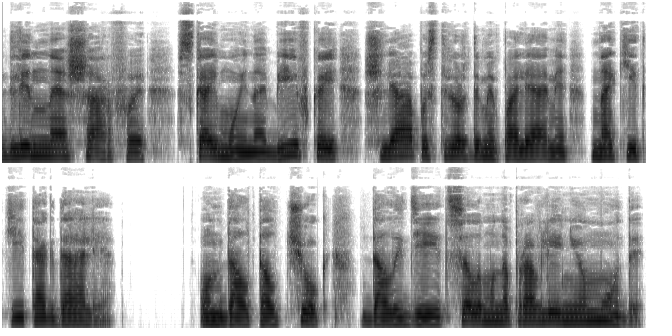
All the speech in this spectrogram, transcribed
Длинные шарфы с каймой-набивкой, шляпы с твердыми полями, накидки и так далее. Он дал толчок, дал идеи целому направлению моды.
